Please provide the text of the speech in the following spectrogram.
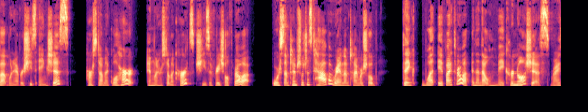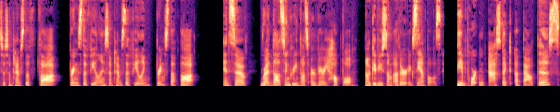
But whenever she's anxious, her stomach will hurt. And when her stomach hurts, she's afraid she'll throw up. Or sometimes she'll just have a random time where she'll think, What if I throw up? And then that will make her nauseous, right? So sometimes the thought brings the feeling, sometimes the feeling brings the thought. And so red thoughts and green thoughts are very helpful. I'll give you some other examples. The important aspect about this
